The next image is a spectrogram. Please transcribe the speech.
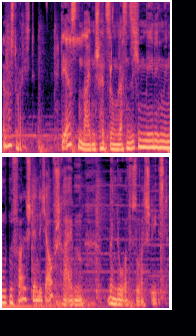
dann hast du recht. Die ersten beiden Schätzungen lassen sich in wenigen Minuten vollständig aufschreiben, wenn du auf sowas stehst.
